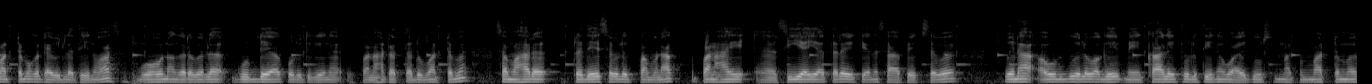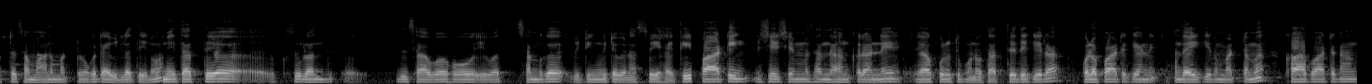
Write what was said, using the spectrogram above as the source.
මට්ටමකට ඇවිල්ලා තියෙනවා. බොහෝ නගරවල ගුඩ් එයා ක්වොලිටි කියන 50ටත් අඩු මට්ටම සමහර ප්‍රදේශවල පමණක් 50යි 100යි අතර ඒ කියන්නේ සාපේක්ෂව වෙන අවුරුදු වල වගේ මේ කාලය තුල තියෙන වායු දූෂණ මට්ටමට සමාන මට්ටමකට ඇවිල්ලා තියෙනවා. මේ தත්ත්වය සුලන් දිසාව හෝ ඒවත් සමග විටින් විට වෙනස් වේ හැකි. පාටිං විශේෂයෙන්ම සඳහන් කරන්නේ යාකුලට මොන තත්ත්වයද කියලා. කොළ පාට කියන්නේ හොඳයි කියන මට්ටම, කහ පාට නම්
